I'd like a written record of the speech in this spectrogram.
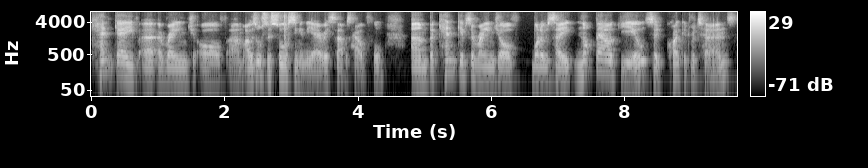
Kent gave a, a range of. Um, I was also sourcing in the area, so that was helpful. Um, but Kent gives a range of what I would say not bad yield, so quite good returns,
